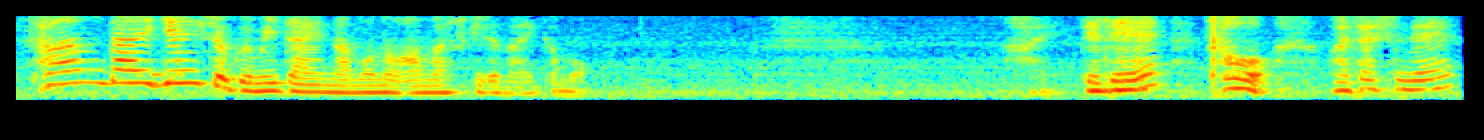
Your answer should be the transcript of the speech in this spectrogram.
三大原色みたいなものはあんま好きじゃないかも。でねそう。私ね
